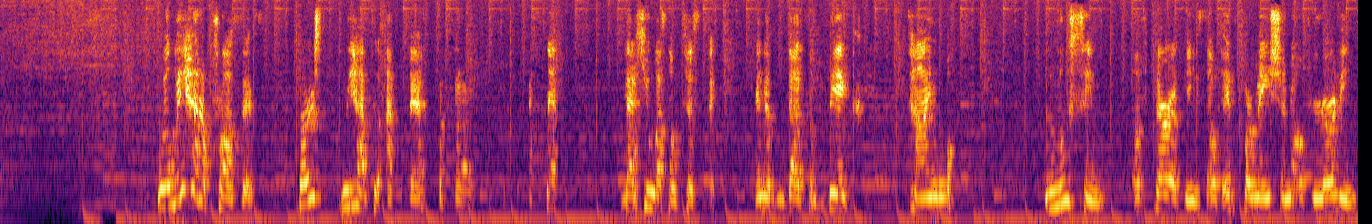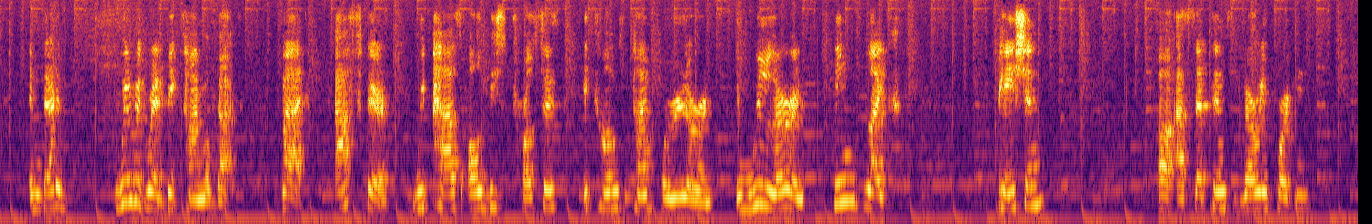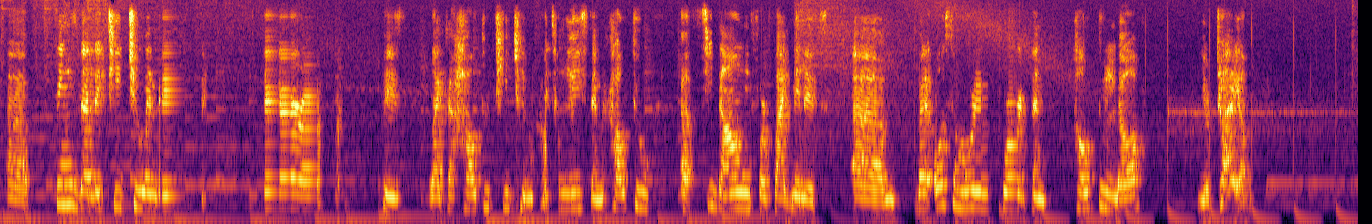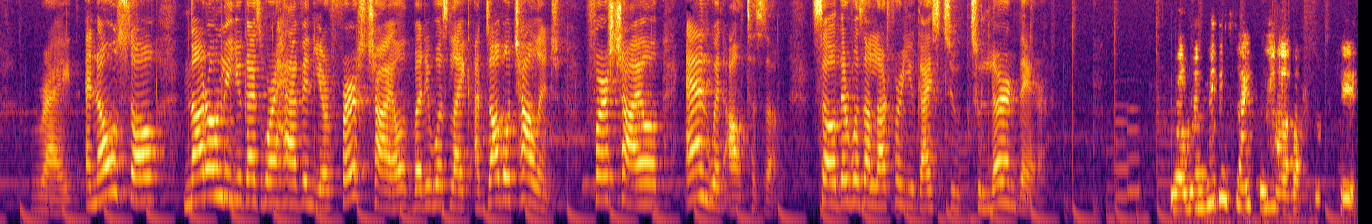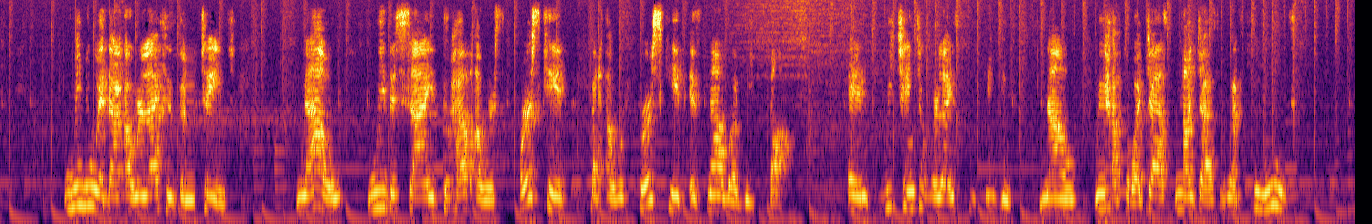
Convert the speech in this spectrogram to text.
Well, we had a process. First, we have to accept, uh, accept that he was autistic. And that's a big time of losing of therapies, of information, of learning. And that we regret big time of that. But after we pass all this process, it comes time for learn. And we learn things like patience, uh, acceptance, very important. Uh, things that they teach you and they therapies, like uh, how to teach him, how to listen, how to uh, sit down for five minutes, um, but also more important, how to love your child. Right. And also, not only you guys were having your first child, but it was like a double challenge. First child and with autism. So there was a lot for you guys to, to learn there. Well, when we decided to have a first kid, we knew that our life is going to change. Now we decide to have our first kid, but our first kid is not what we thought. And we change our lives completely. Now we have to adjust not just what he needs,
